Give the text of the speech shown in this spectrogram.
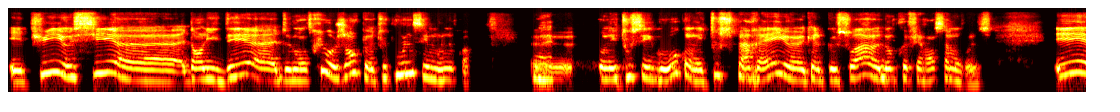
Et puis aussi euh, dans l'idée de montrer aux gens que tout le monde c'est moon. Quoi. on est tous égaux, qu'on est tous pareils, quelles que soient nos préférences amoureuses. Et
